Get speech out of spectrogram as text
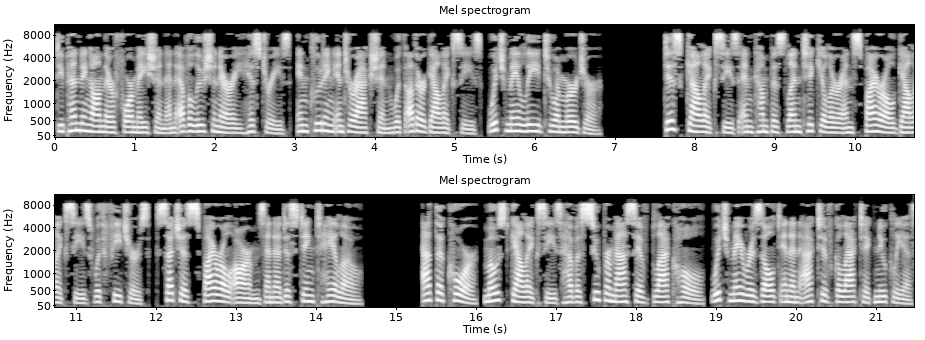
depending on their formation and evolutionary histories, including interaction with other galaxies, which may lead to a merger. Disk galaxies encompass lenticular and spiral galaxies with features, such as spiral arms and a distinct halo. At the core, most galaxies have a supermassive black hole, which may result in an active galactic nucleus.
